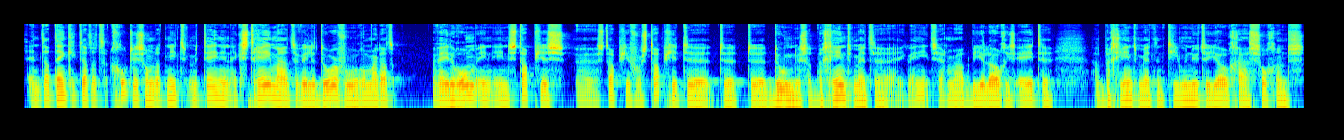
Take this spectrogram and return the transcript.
En dat denk ik dat het goed is om dat niet meteen in extrema te willen doorvoeren, maar dat wederom in, in stapjes, uh, stapje voor stapje te, te, te doen. Dus dat begint met, uh, ik weet niet, zeg maar wat biologisch eten. Dat begint met een 10 minuten yoga s ochtends.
